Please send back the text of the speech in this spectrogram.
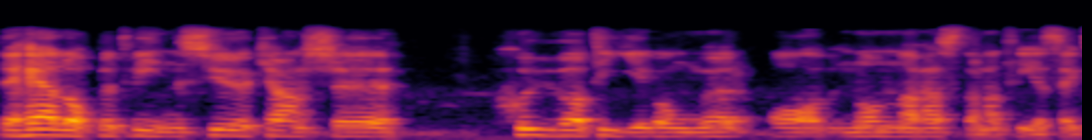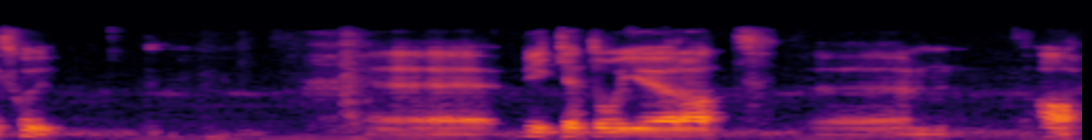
det här loppet vinns ju kanske sju av tio gånger av någon av hästarna 3, 6, 7. Eh, vilket då gör att eh, ja,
